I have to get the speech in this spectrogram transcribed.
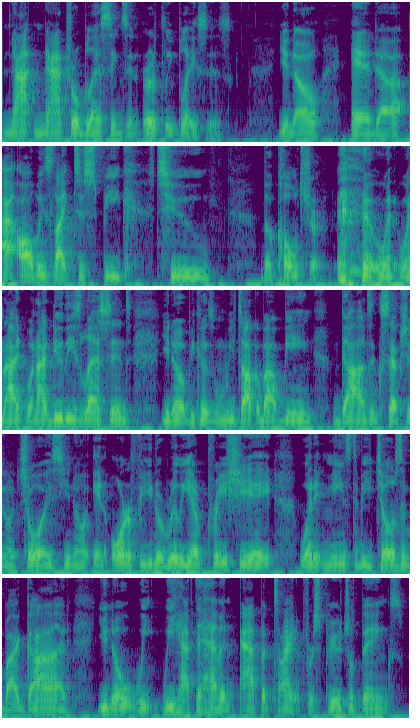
not natural blessings in earthly places. You know, and uh, I always like to speak to the culture when when I when I do these lessons, you know, because when we talk about being God's exceptional choice, you know, in order for you to really appreciate what it means to be chosen by God, you know, we we have to have an appetite for spiritual things.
